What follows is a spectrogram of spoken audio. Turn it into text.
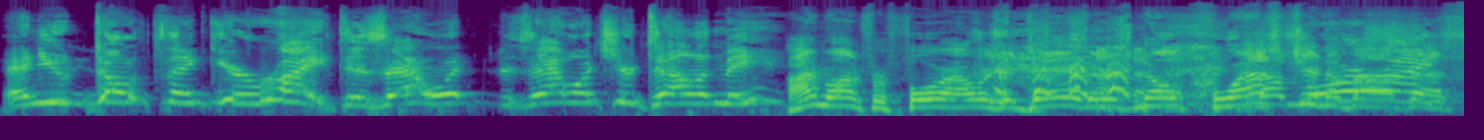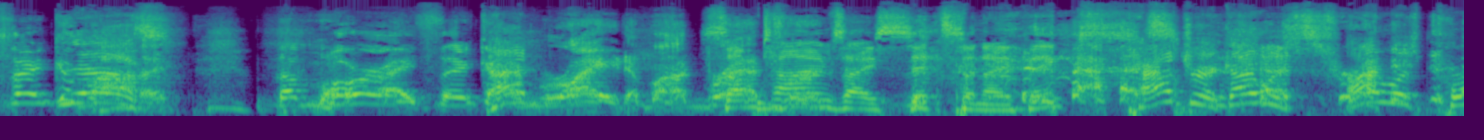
and you don't think you're right. Is that what? Is that what you're telling me? I'm on for four hours a day. There's no question the more about I that. think Yes. about it, the more I think I'm right about Bradford. Sometimes I sit and I think, Patrick, I was I was pro-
